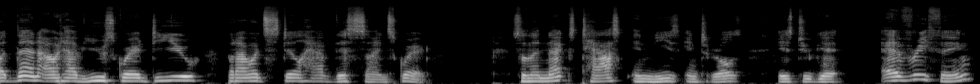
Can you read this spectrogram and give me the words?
But then I would have u squared du, but I would still have this sine squared. So the next task in these integrals is to get everything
